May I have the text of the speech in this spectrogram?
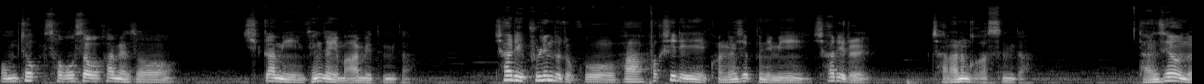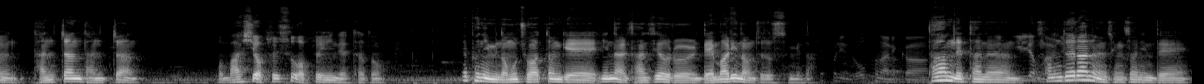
엄청 서걱서걱 하면서 식감이 굉장히 마음에 듭니다. 샤리 풀림도 좋고 하, 확실히 광현 셰프님이 샤리를 잘하는 것 같습니다. 단새우는 단짠 단짠 뭐 맛이 없을 수가 없죠 이 네타도 셰프님이 너무 좋았던 게 이날 단새우를 4마리나 얹어줬습니다. 다음 네타는 성대라는 생선인데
